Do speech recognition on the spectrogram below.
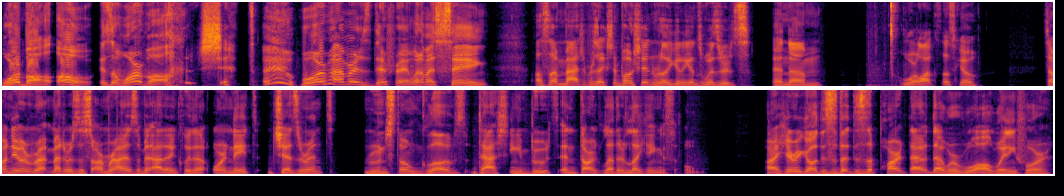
Warball. Oh, it's a Warball. Shit. Warhammer is different. What am I saying? Also, a magic protection potion, really good against wizards and um, warlocks. Let's go. Some new magic resist armor items have been added, including an ornate Jazerant, runestone gloves, dashing boots, and dark leather leggings. Oh. All right, here we go. This is the this is the part that that we're all waiting for.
